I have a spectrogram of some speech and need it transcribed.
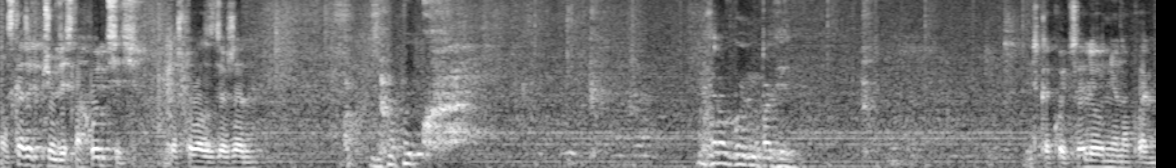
Расскажите, почему здесь находитесь? За что вас задержали? За попытку. За разбой нападения. И с какой целью он нее напали?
